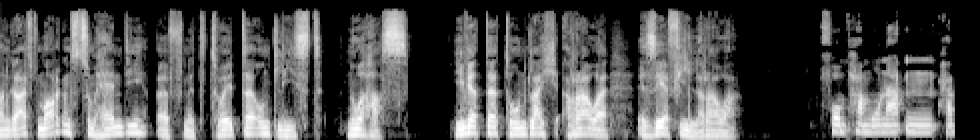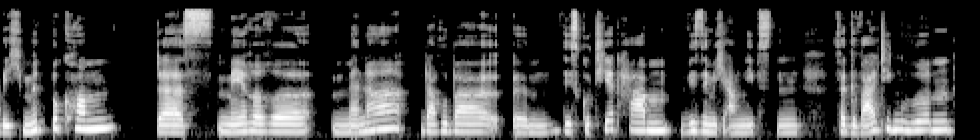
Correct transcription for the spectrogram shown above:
Man greift morgens zum Handy, öffnet Twitter und liest nur Hass. Hier wird der Ton gleich rauer, sehr viel rauer. Vor ein paar Monaten habe ich mitbekommen, dass mehrere Männer darüber ähm, diskutiert haben, wie sie mich am liebsten vergewaltigen würden.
